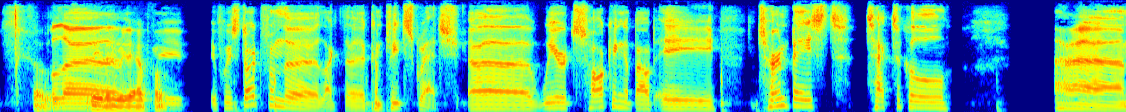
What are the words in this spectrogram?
so well, uh, really really helpful. We, if we start from the like the complete scratch, uh, we're talking about a turn-based tactical um,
